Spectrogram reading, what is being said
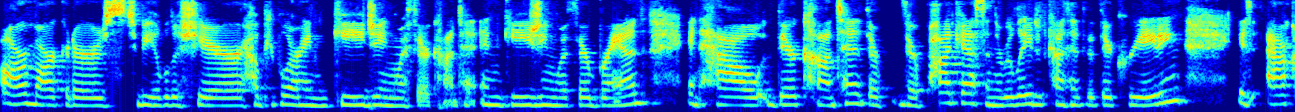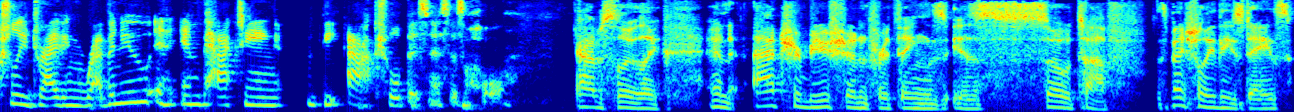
our marketers to be able to share how people are engaging with their content, engaging with their brand, and how their content, their, their podcast and the related content that they're creating is actually driving revenue and impacting the actual business as a whole. Absolutely. And attribution for things is so tough, especially these days,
